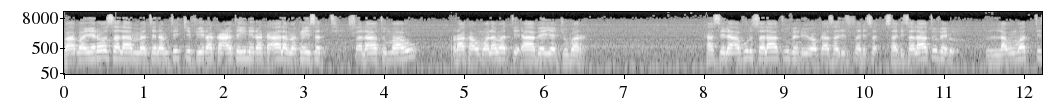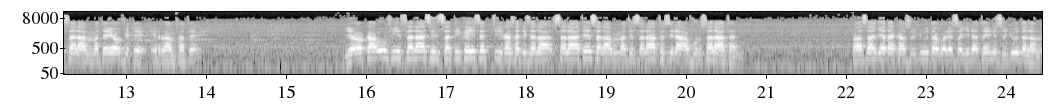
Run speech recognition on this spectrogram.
باب يرو سلامة نمتج في ركعتين ركعة لما كيست صلاة ماو ركعة ملمت آبي يجبر كسلا أفر صلاة فدو يوكا سدي صلاة فدو لممت سلامة يوفت إرانفته yookaan fi salaasin sadi keeysatti ka sadi salaatee salaammate salaata silaa afur salaatan. فسجد كسجود قل سجدتين سجود لما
